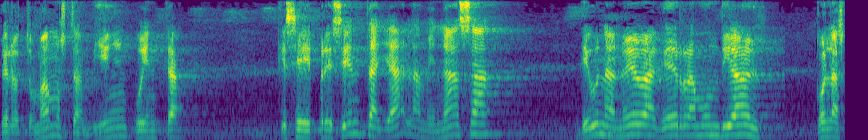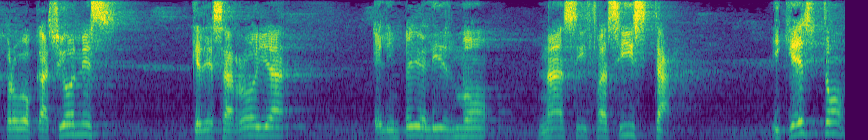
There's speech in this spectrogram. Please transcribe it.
pero tomamos también en cuenta que se presenta ya la amenaza de una nueva guerra mundial con las provocaciones que desarrolla el imperialismo nazi fascista y que esto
